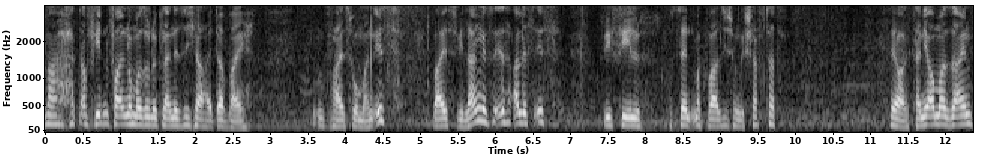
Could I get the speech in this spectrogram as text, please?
man hat auf jeden Fall noch mal so eine kleine Sicherheit dabei. Man weiß, wo man ist, weiß, wie lang es ist, alles ist, wie viel Prozent man quasi schon geschafft hat. Ja, kann ja auch mal sein,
